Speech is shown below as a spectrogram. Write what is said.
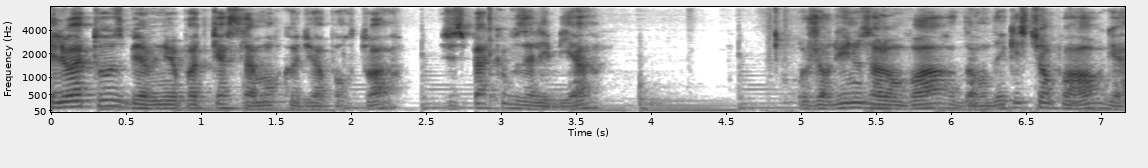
Hello à tous, bienvenue au podcast L'amour que Dieu a pour toi. J'espère que vous allez bien. Aujourd'hui, nous allons voir dans desquestions.org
